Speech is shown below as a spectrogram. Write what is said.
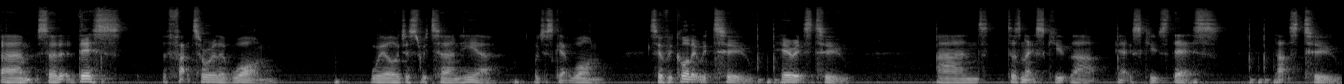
um, so that this, the factorial of 1, will just return here. We'll just get 1. So if we call it with 2, here it's 2, and doesn't execute that, it executes this. That's 2.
